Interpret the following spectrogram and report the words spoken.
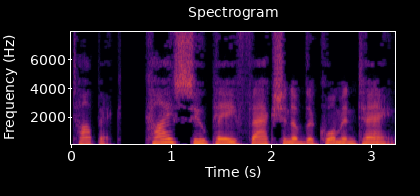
Gaizupai faction of the Kuomintang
